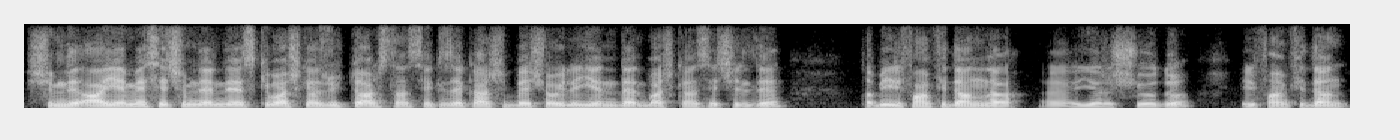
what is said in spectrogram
Şimdi AYM seçimlerinde eski başkan Zühtü Arslan 8'e karşı 5 oyla yeniden başkan seçildi. Tabii İrfan Fidan'la e, yarışıyordu. İrfan Fidan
